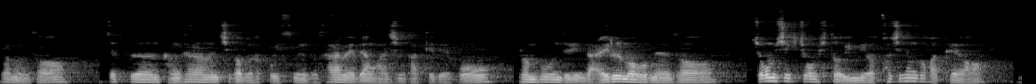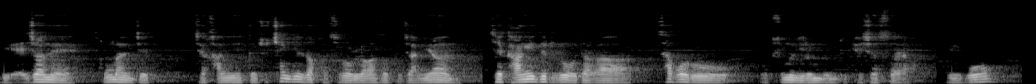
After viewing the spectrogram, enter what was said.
그러면서 어쨌든 강사라는 직업을 갖고 있으면서 사람에 대한 관심을 갖게 되고 그런 부분들이 나이를 먹으면서 조금씩 조금씩 더 의미가 커지는 것 같아요. 예전에 정말 이제 제가 강의했던 초창기를 거슬러 올라가서 보자면 제 강의 들으러 오다가 사고로 목숨을 잃은 분도 계셨어요. 그리고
